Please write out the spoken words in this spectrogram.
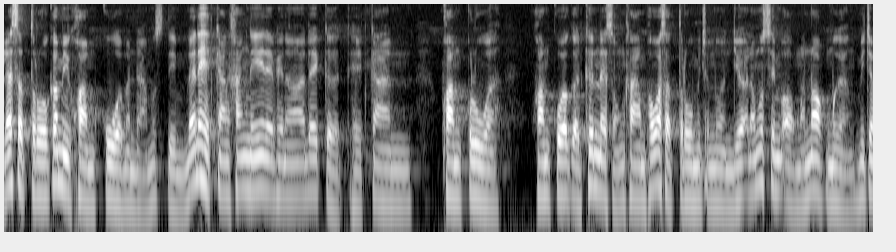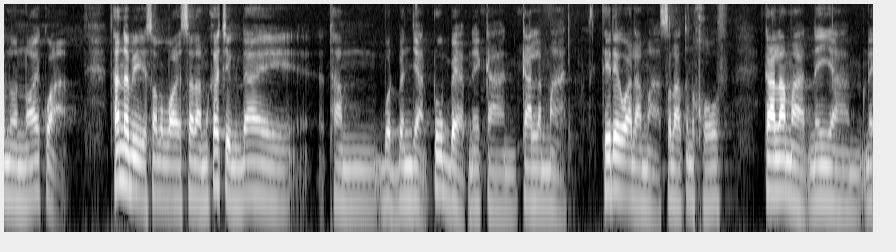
และศัตรูก็มีความกลัวบรรดามุสลิม และในเหตุการณ์ครั้งนี้เนี่ยพี่น้องได้เกิดเหตุการณ์ความกลัวความกลัวเกิดขึ้นในสงครามเพราะว่าศัตรูมีจำนวนเยอะแล้วมุสลิมออกมานอกเมืองมีจำนวนน้อยกว่า ท่านนบีสุลต่านสลัมก็จึงได้ทำบทบัญญัติรูปแบบในการการละหมาดที่เรียกว่าละหมาดสลาตุนโคฟ การละหมาดในยามใน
